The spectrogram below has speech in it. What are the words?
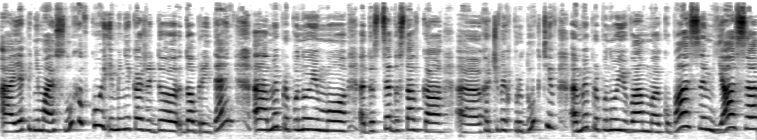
а я піднімаю слухавку, і мені кажуть: «До- добрий день. Ми пропонуємо це доставка харчових продуктів. Ми пропонуємо вам кобаси, м'яса,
